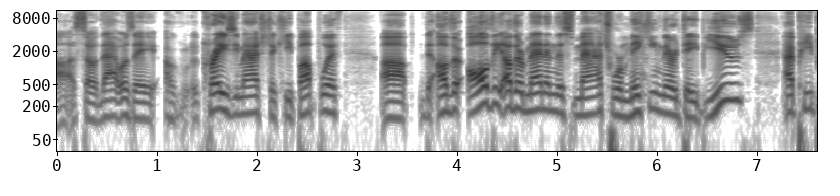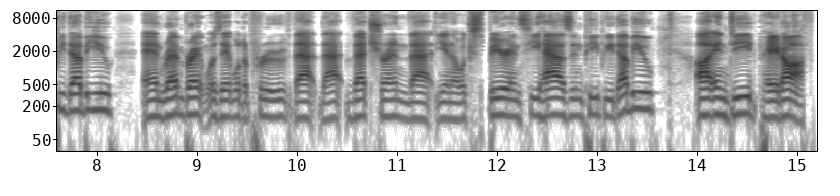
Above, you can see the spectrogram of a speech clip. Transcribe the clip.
Uh, so that was a, a, crazy match to keep up with. Uh, the other, all the other men in this match were making their debuts at PPW, and Rembrandt was able to prove that that veteran, that you know experience he has in PPW, uh, indeed paid off.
